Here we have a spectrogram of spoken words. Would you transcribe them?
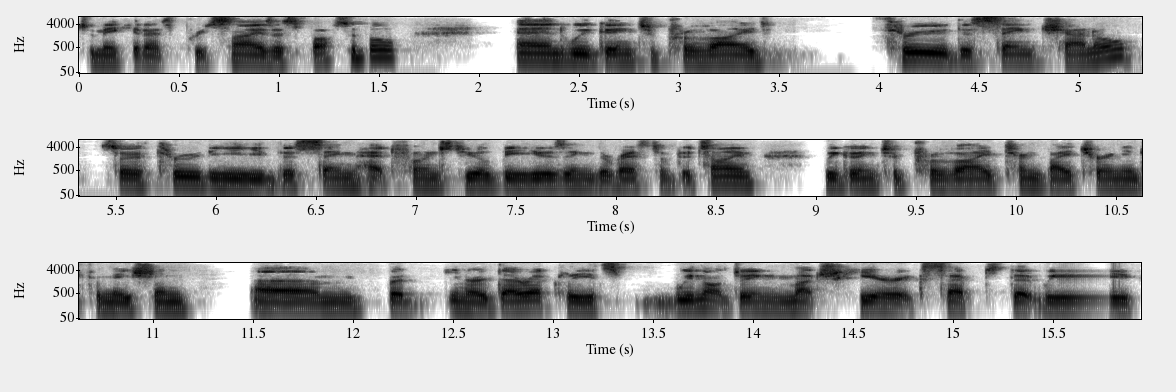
to make it as precise as possible. And we're going to provide through the same channel, so through the, the same headphones you'll be using the rest of the time, we're going to provide turn by turn information. Um, but you know, directly, it's we're not doing much here except that we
